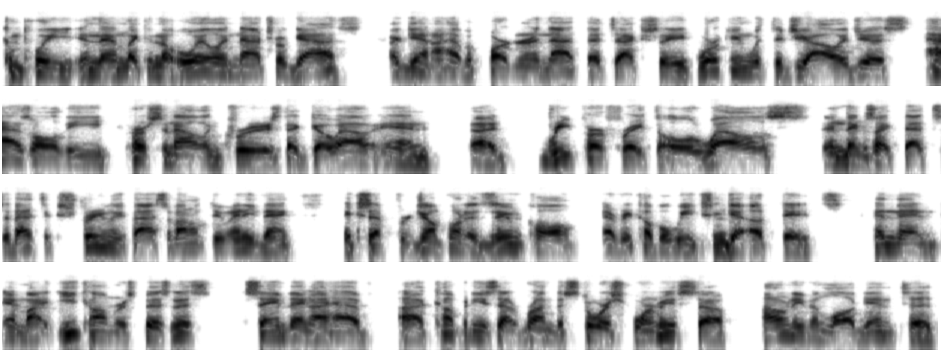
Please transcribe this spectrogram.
complete. And then, like in the oil and natural gas, again, I have a partner in that that's actually working with the geologist, has all the personnel and crews that go out and uh, reperforate the old wells and things like that. So that's extremely. If I don't do anything except for jump on a Zoom call every couple weeks and get updates. And then in my e-commerce business, same thing. I have uh, companies that run the stores for me, so I don't even log into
